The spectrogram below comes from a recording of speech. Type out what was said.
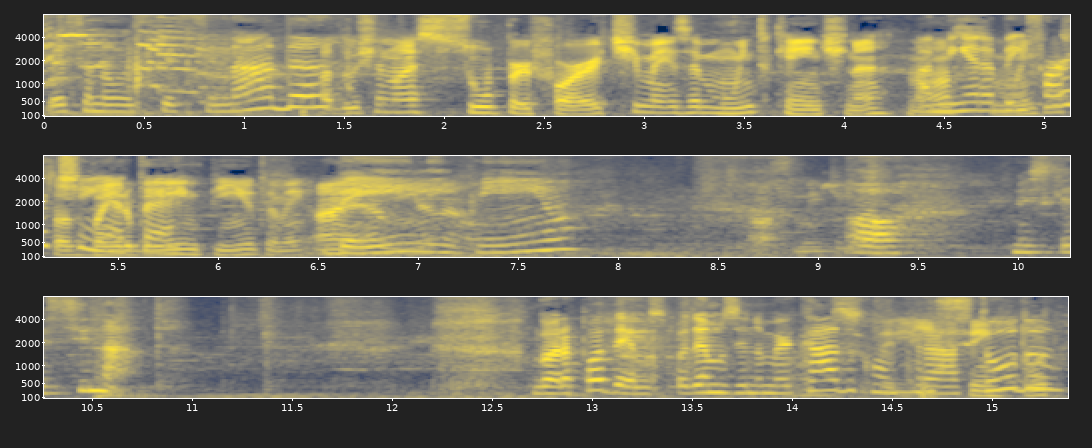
Vê se eu não esqueci A nada. ducha não é super forte, mas é muito quente, né? A minha era bem gostoso. fortinha banheiro até. bem limpinho também. Ah, é, a bem não. limpinho. Nossa, muito bom. Ó, não esqueci nada. Agora podemos. Podemos ir no mercado, comprar Sim, tudo.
